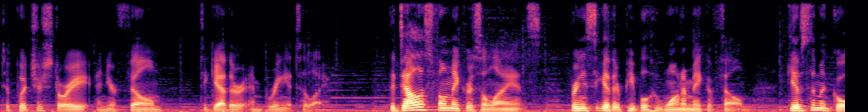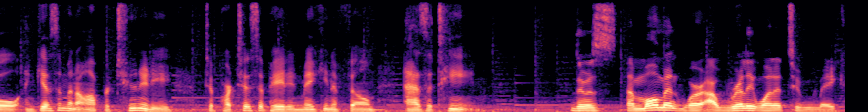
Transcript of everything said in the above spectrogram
to put your story and your film together and bring it to life. The Dallas Filmmakers Alliance brings together people who want to make a film, gives them a goal, and gives them an opportunity to participate in making a film as a team. There was a moment where I really wanted to make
